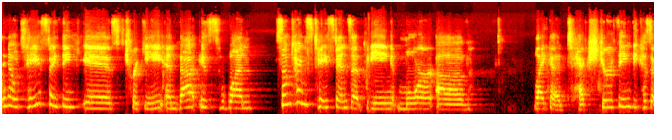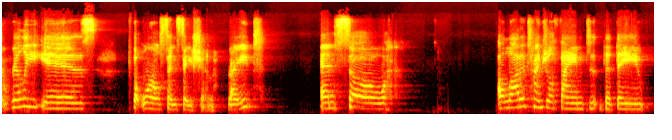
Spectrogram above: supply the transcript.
I know taste, I think, is tricky. And that is one, sometimes taste ends up being more of like a texture thing because it really is the oral sensation, right? And so a lot of times you'll find that they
